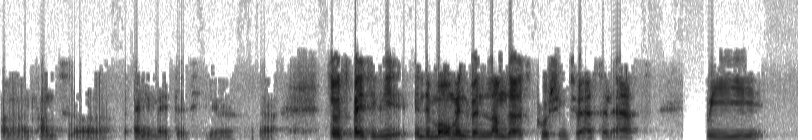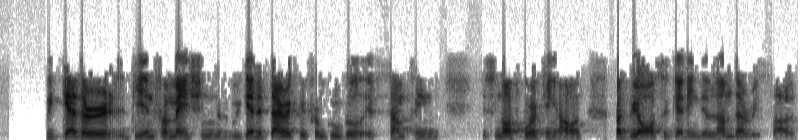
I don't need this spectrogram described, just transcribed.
Uh, I can't uh, animate it here. Yeah. So it's basically, in the moment when Lambda is pushing to SNS, we we gather the information, we get it directly from Google if something is not working out, but we're also getting the Lambda result,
